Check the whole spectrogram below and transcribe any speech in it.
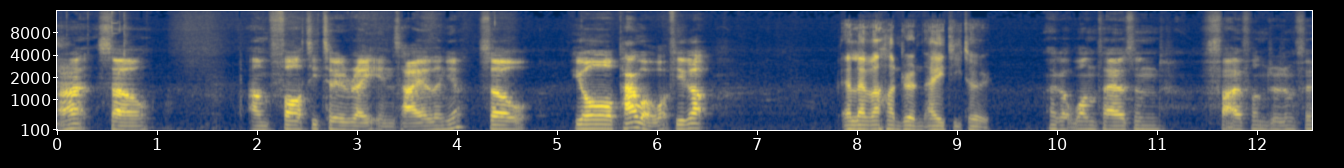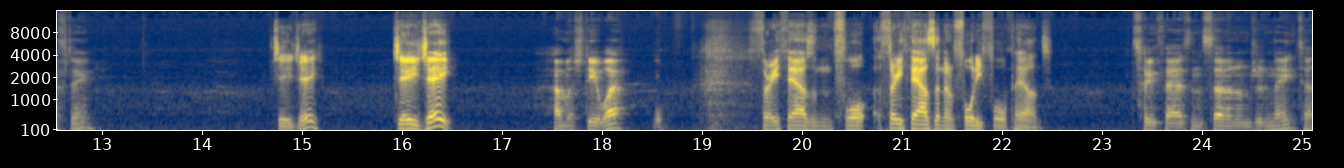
Alright, so I'm 42 ratings higher than you. So your power, what have you got? 1182. I got 1,515. GG. GG. How much do you weigh? 3,004 3,044 pounds. 2,780.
